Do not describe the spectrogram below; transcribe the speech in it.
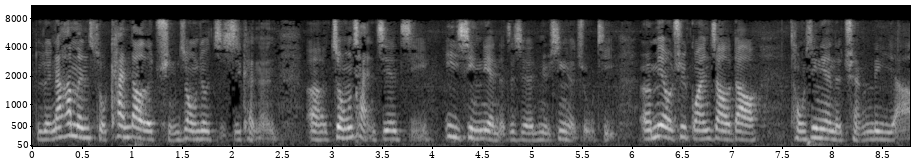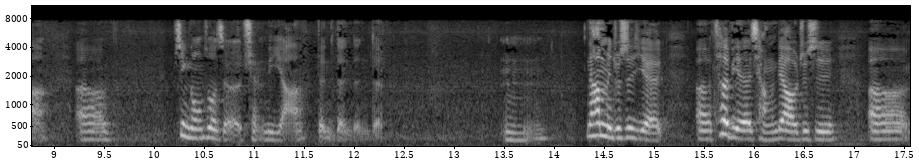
对不对？那他们所看到的群众就只是可能呃中产阶级、异性恋的这些女性的主体，而没有去关照到同性恋的权利啊，呃，性工作者的权利啊，等等等等。嗯，那他们就是也呃特别的强调，就是呃。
